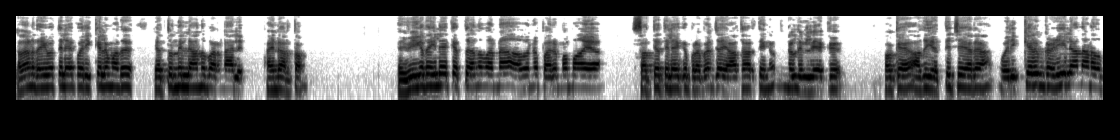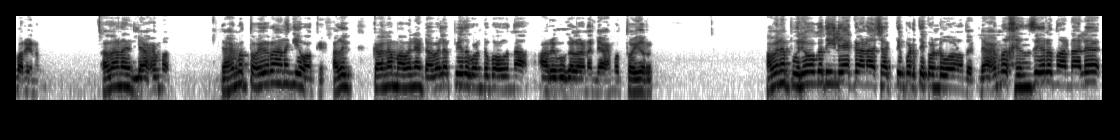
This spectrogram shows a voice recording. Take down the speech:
അതാണ് ദൈവത്തിലേക്ക് ഒരിക്കലും അത് എത്തുന്നില്ല എന്ന് പറഞ്ഞാൽ അതിന്റെ അർത്ഥം. ദൈവികതയിലേക്ക് എത്തുക എന്ന് പറഞ്ഞാൽ അവന് പരമമായ സത്യത്തിലേക്ക് പ്രപഞ്ച യാഥാർത്ഥ്യങ്ങളിലേക്ക് ഒക്കെ അത് എത്തിച്ചേരാൻ ഒരിക്കലും കഴിയില്ല എന്നാണ് അത് പറയുന്നത്. അതാണ് ലഹമ. ലഹമ തൊയറാണെങ്കിൽ ഓക്കെ. അത് കാരണം അവനെ ഡെവലപ്പ് ചെയ്ത് കൊണ്ടുപോകുന്ന അറിവുകളാണ് ലഹമ തൊയർ. അവനെ പുരോഗതിയിലേക്കാണ് ശക്തിപ്പെടുത്തി കൊണ്ടുപോകുന്നത്. ലഹമ ഹിൻസീർ എന്ന് പറഞ്ഞാൽ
